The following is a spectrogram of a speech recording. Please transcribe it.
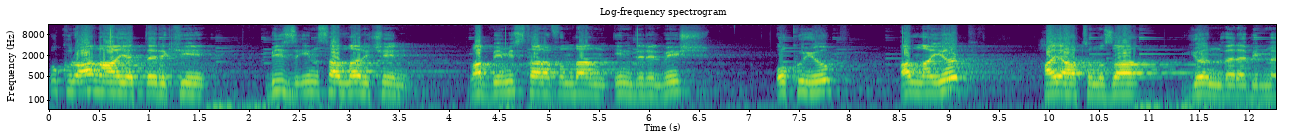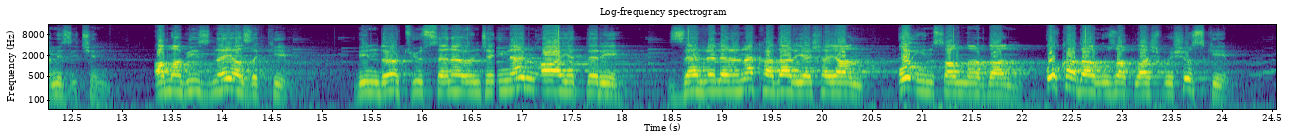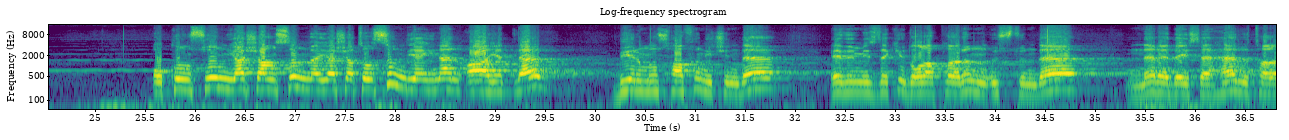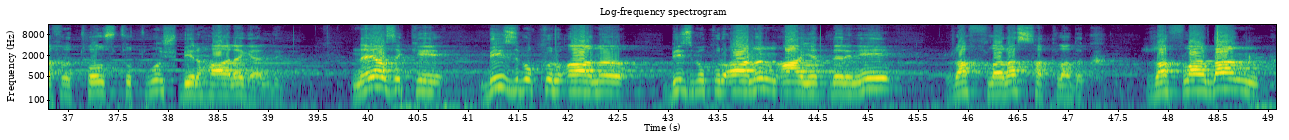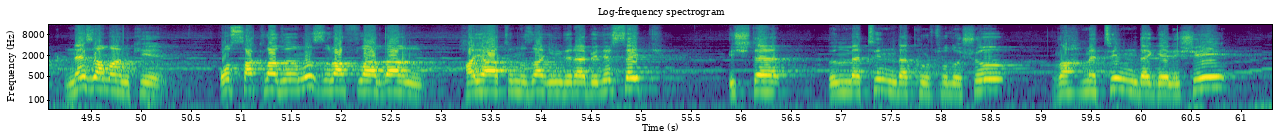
Bu Kur'an ayetleri ki biz insanlar için Rabbimiz tarafından indirilmiş, okuyup, anlayıp hayatımıza yön verebilmemiz için. Ama biz ne yazık ki 1400 sene önce inen ayetleri zerrelerine kadar yaşayan o insanlardan o kadar uzaklaşmışız ki okunsun, yaşansın ve yaşatılsın diye inen ayetler bir mushafın içinde evimizdeki dolapların üstünde neredeyse her tarafı toz tutmuş bir hale geldi. Ne yazık ki biz bu Kur'an'ı, biz bu Kur'an'ın ayetlerini raflara sakladık. Raflardan ne zaman ki o sakladığımız raflardan hayatımıza indirebilirsek işte ümmetin de kurtuluşu, rahmetin de gelişi,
